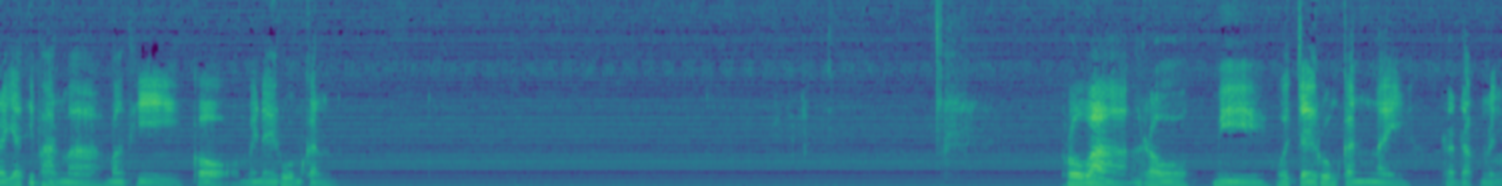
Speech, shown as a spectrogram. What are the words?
ระยะที่ผ่านมาบางทีก็ไม่ได้ร่วมกัน เพราะว่าเรามีหัวใจร่วมกันในระดับหนึ่ง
